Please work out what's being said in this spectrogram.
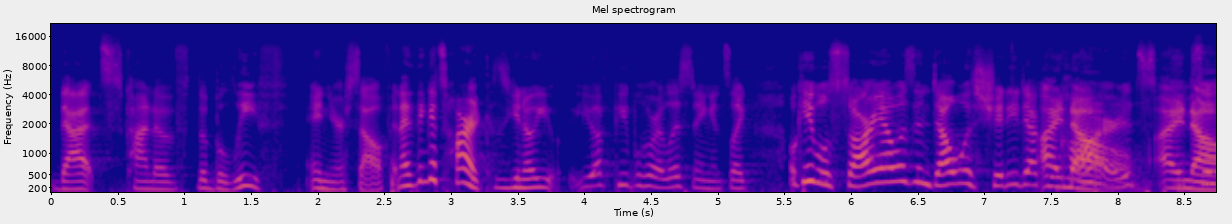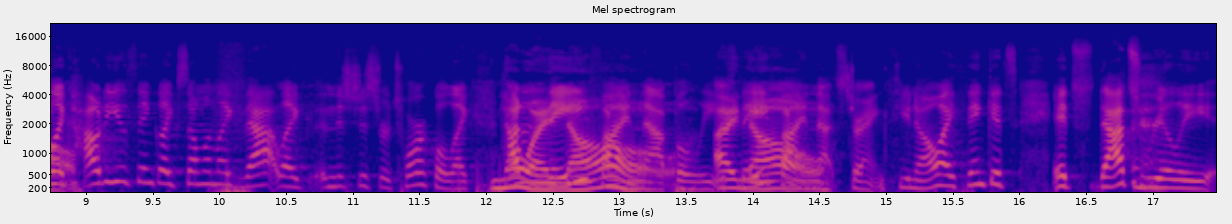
that's kind of the belief in yourself. And I think it's hard because you know you you have people who are listening. And it's like, okay, well, sorry, I wasn't dealt with shitty deck of I know. cards. I know. So like, how do you think like someone like that, like, and it's just rhetorical, like, how do I they know. find that belief? I they find that strength. You know, I think it's it's that's really.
